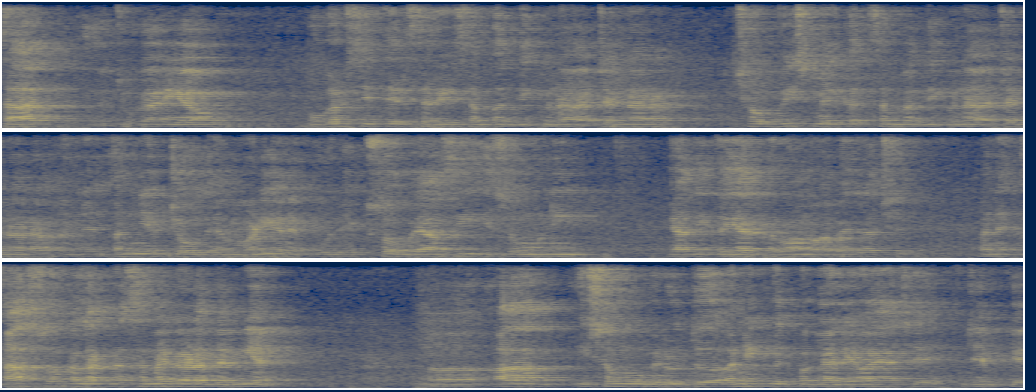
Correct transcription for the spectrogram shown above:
સાત જુગારીયાઓ, ઓગણસિત્તેર શરીર સંબંધી ગુના આચરનારા છવ્વીસ મિલકત સંબંધી ગુના આચરનારા અને અન્ય ચૌદ એમ મળી અને કુલ એકસો બ્યાસી ઈસમોની યાદી તૈયાર કરવામાં આવેલા છે. અને આ સો કલાકના સમયગાળા દરમિયાન આ ઈસમો વિરુદ્ધ અનેકવિધ પગલાં લેવાયા છે. જેમ કે,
